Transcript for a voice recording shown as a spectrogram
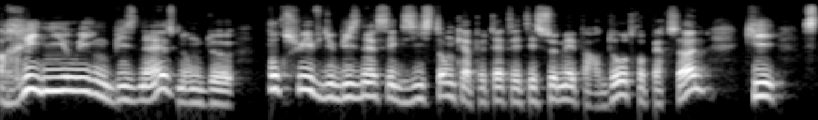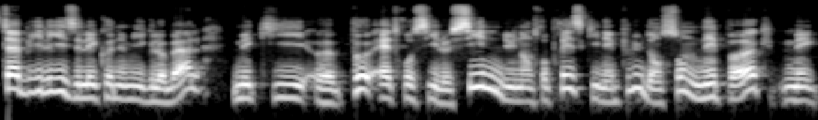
renewing business, donc de poursuivre du business existant qui a peut-être été semé par d'autres personnes, qui stabilise l'économie globale, mais qui euh, peut être aussi le signe d'une entreprise qui n'est plus dans son époque, mais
